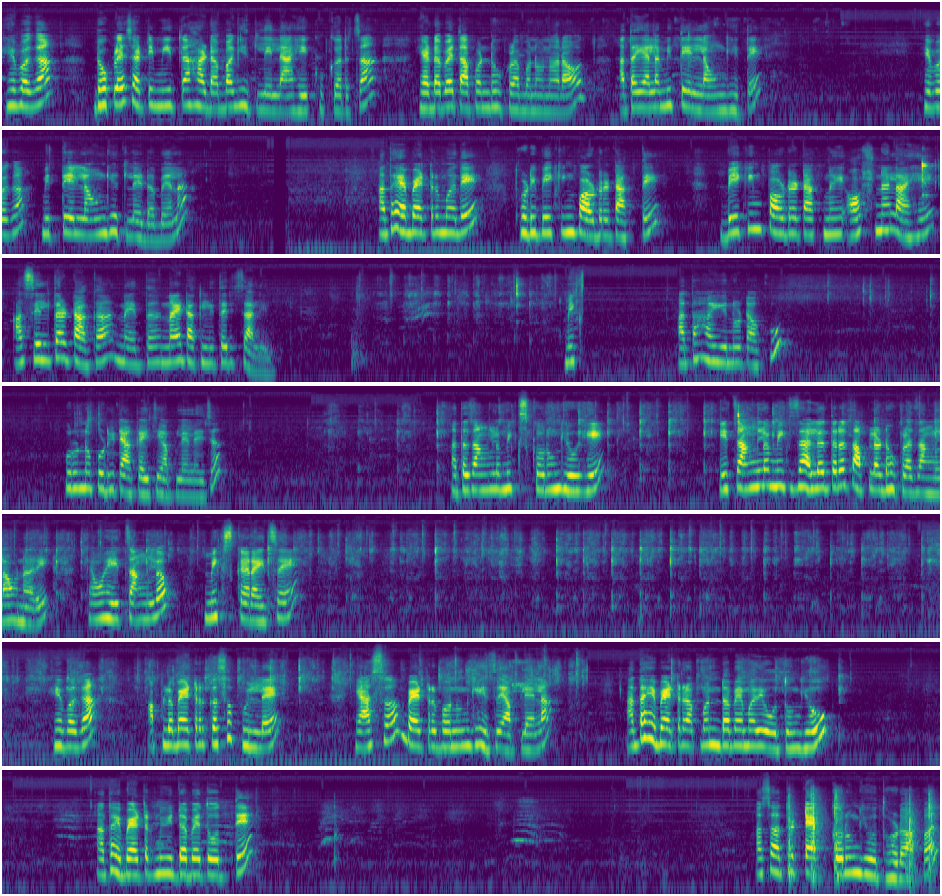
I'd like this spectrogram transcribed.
हे बघा ढोकळ्यासाठी मी इथं हा डबा घेतलेला आहे कुकरचा. ह्या डब्यात आपण ढोकळा बनवणार आहोत. आता याला मी तेल लावून घेते. हे बघा मी तेल लावून घेतलं आहे डब्याला. आता ह्या बॅटरमध्ये थोडी बेकिंग पावडर टाकते. बेकिंग पावडर टाकणं हे ऑप्शनल आहे. असेल तर टाका नाही तर नाही टाकली तरी चालेल. मिक्स आता हा इनो टाकू. पूर्ण टाकायची आपल्याला याच्यात. आता चांगलं मिक्स करून घेऊ हे. हे चांगलं मिक्स झालं तरच आपला ढोकळा चांगला होणार आहे. त्यामुळे हे चांगलं मिक्स करायचं आहे हे बघा आपलं बॅटर कसं फुललं आहे हे असं बॅटर बनवून घ्यायचं आहे आपल्याला. आता हे बॅटर आपण डब्यामध्ये ओतून घेऊ. आता हे बॅटर मी डब्यात ओतते. असं आता टॅप करून घेऊ थोडं आपण.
